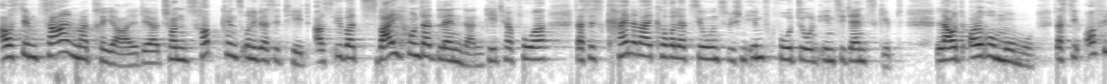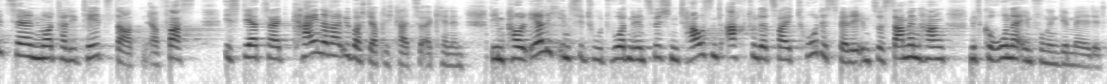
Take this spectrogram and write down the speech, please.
Aus dem Zahlenmaterial der Johns Hopkins Universität aus über 200 Ländern geht hervor, dass es keinerlei Korrelation zwischen Impfquote und Inzidenz gibt. Laut Euromomo, das die offiziellen Mortalitätsdaten erfasst, ist derzeit keinerlei Übersterblichkeit zu erkennen. Dem Paul-Ehrlich-Institut wurden inzwischen 1802 Todesfälle im Zusammenhang mit Corona-Impfungen gemeldet.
